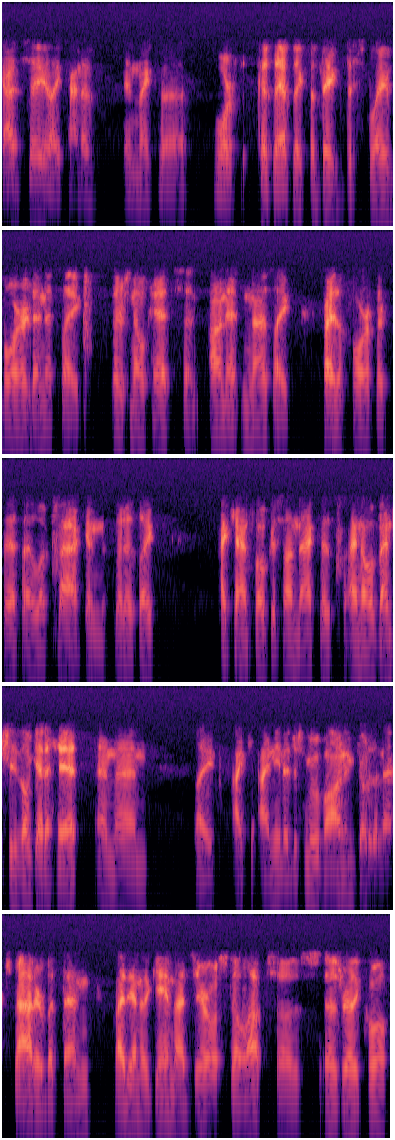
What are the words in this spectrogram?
I'd say, like kind of in like the fourth, because they have like the big display board, and it's like there's no hits and, on it, and I was like probably the fourth or fifth. I looked back, and but it's like I can't focus on that because I know eventually they'll get a hit, and then like I, I need to just move on and go to the next batter. But then by the end of the game, that zero is still up. So it was, it was really cool.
